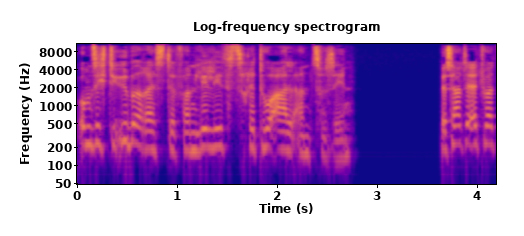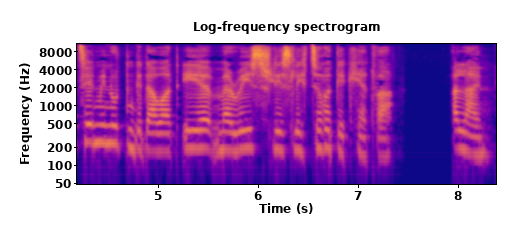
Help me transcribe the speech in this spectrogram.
um sich die Überreste von Liliths Ritual anzusehen. Es hatte etwa zehn Minuten gedauert, ehe Maurice schließlich zurückgekehrt war. Allein.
